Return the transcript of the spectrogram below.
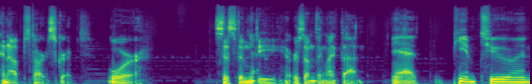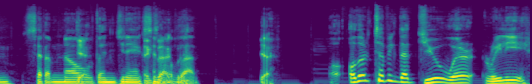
an upstart script or systemd or something like that. Yeah, PM2 and setup node yeah, and Nginx exactly. and all of that. Yeah. Other topic that you were really,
